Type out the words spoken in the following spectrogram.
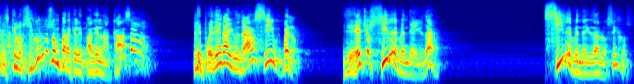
Es que los hijos no son para que le paguen la casa. ¿Le pueden ayudar? Sí. Bueno, de hecho sí deben de ayudar. Sí deben de ayudar los hijos.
